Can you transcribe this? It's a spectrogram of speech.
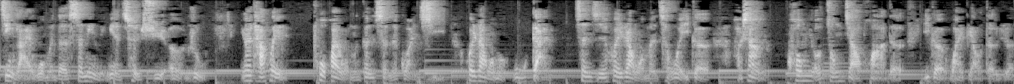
进来我们的生命里面趁虚而入，因为它会破坏我们跟神的关系，会让我们无感，甚至会让我们成为一个好像空有宗教化的一个外表的人。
